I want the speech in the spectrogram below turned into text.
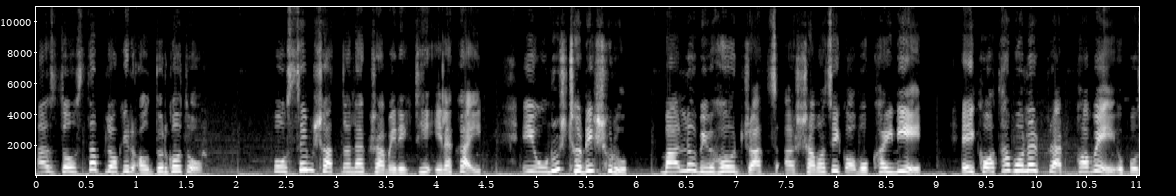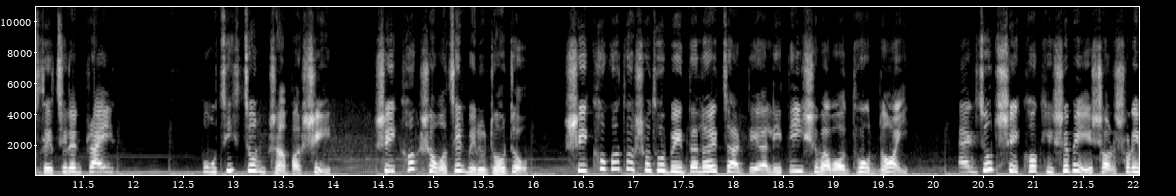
আজ দস্তা ব্লকের অন্তর্গত পশ্চিম সাতনালা গ্রামের একটি এলাকায় এই অনুষ্ঠানের শুরু। বাল্যবিবাহ, ড্রাগস আর সামাজিক অবক্ষয় নিয়ে এই কথা বলার প্ল্যাটফর্মে উপস্থিত ছিলেন প্রায় পঁচিশ জন গ্রামবাসী। শিক্ষক সমাজের মেরুদণ্ড। শিক্ষকতা শুধু বিদ্যালয়ের চার দেয়ালিতেই সীমাবদ্ধ নয়, একজন শিক্ষক হিসেবে সরাসরি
